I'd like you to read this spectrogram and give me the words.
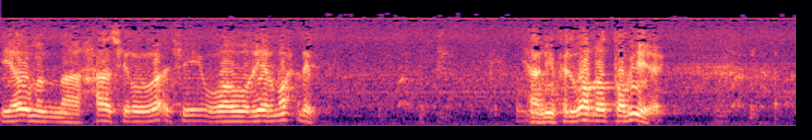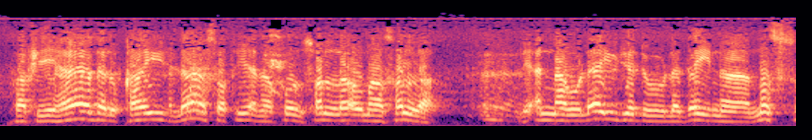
في يوم ما حاسر الرأس وهو غير محرم؟ يعني في الوضع الطبيعي. ففي هذا القيد لا استطيع أن أقول صلى أو ما صلى لأنه لا يوجد لدينا نص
